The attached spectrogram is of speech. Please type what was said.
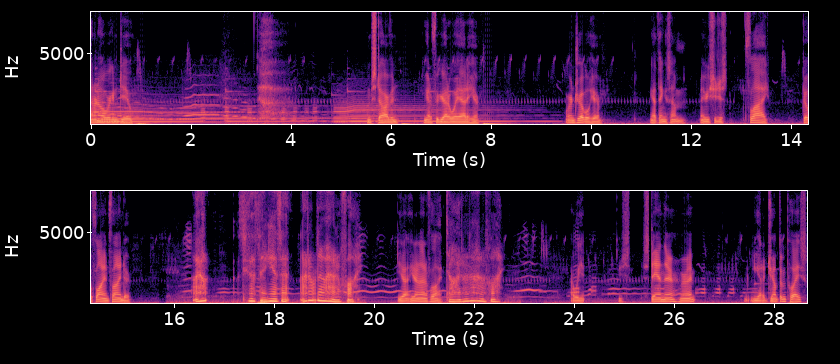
I don't know what we're gonna do. I'm starving. We gotta figure out a way out of here. We're in trouble here. You gotta think of something. Maybe you should just fly. Go fly and find her. I don't. See, the thing is that I don't know how to fly. You don't, you don't know how to fly. No, I don't know how to fly. How will you? You just stand there, alright? You gotta jump in place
